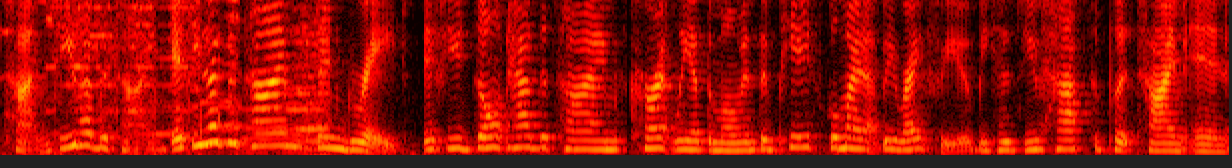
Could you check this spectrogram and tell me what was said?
time. Do you have the time? If you have the time then great. If you don't have the time currently at the moment then PA school might not be right for you because you have to put time in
